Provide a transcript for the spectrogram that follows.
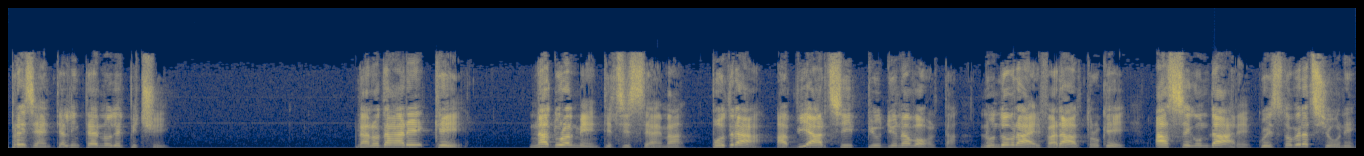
presenti all'interno del PC. Da notare che naturalmente il sistema potrà avviarsi più di una volta, non dovrai far altro che assecondare questa operazione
